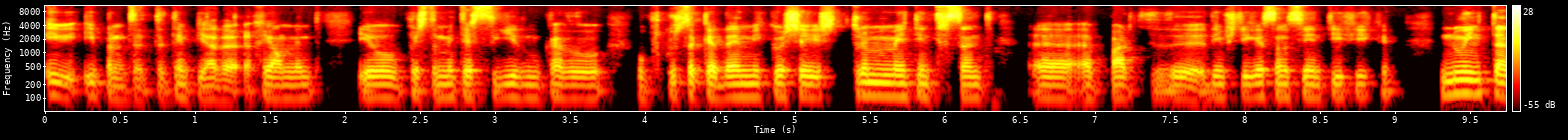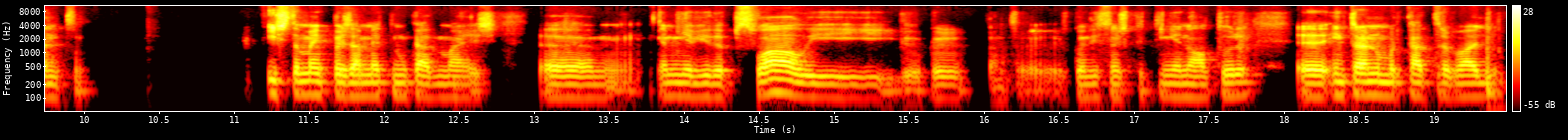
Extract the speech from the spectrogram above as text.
e, e pronto, tem piada realmente. Eu depois também ter seguido um bocado o, o percurso académico, achei extremamente interessante uh, a parte de, de, investigação científica. No entanto, isto também depois já mete um bocado mais uh, a minha vida pessoal e as condições que tinha na altura. Uh, entrar no mercado de trabalho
